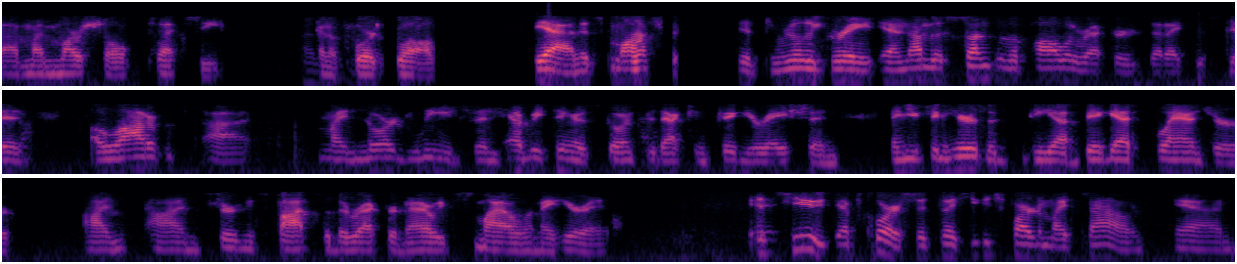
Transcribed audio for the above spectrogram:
uh, my Marshall Plexi and a 412. Yeah, and it's monstrous. It's really great. And on the Sons of Apollo record that I just did, a lot of uh, my Nord leads and everything is going through that configuration. And you can hear the the uh, Big Ed flanger on on certain spots of the record, and I always smile when I hear it it's huge. Of course, it's a huge part of my sound, and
